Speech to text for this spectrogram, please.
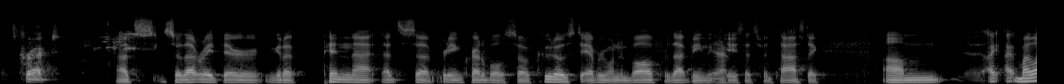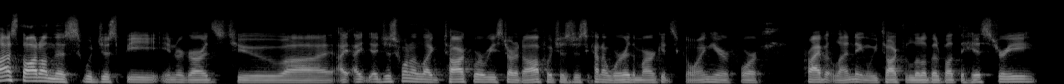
That's correct. That's so that right there. We got to pin that. That's uh, pretty incredible. So kudos to everyone involved for that being the yeah. case. That's fantastic. Um, I, I, my last thought on this would just be in regards to uh, I, I just want to like talk where we started off, which is just kind of where the market's going here for private lending. We talked a little bit about the history,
